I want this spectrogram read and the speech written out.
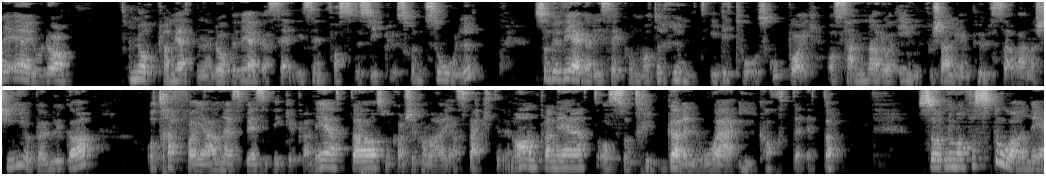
det er jo da når planetene da beveger seg i sin faste syklus rundt solen, så beveger de seg på en måte rundt i ditt horoskop òg, og sender da inn forskjellige impulser av energi og bølger og treffer gjerne spesifikke planeter, som kanskje kan være i aspekt til en annen planet, og så trigger det noe i kartet ditt. da. Så når man forstår det,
